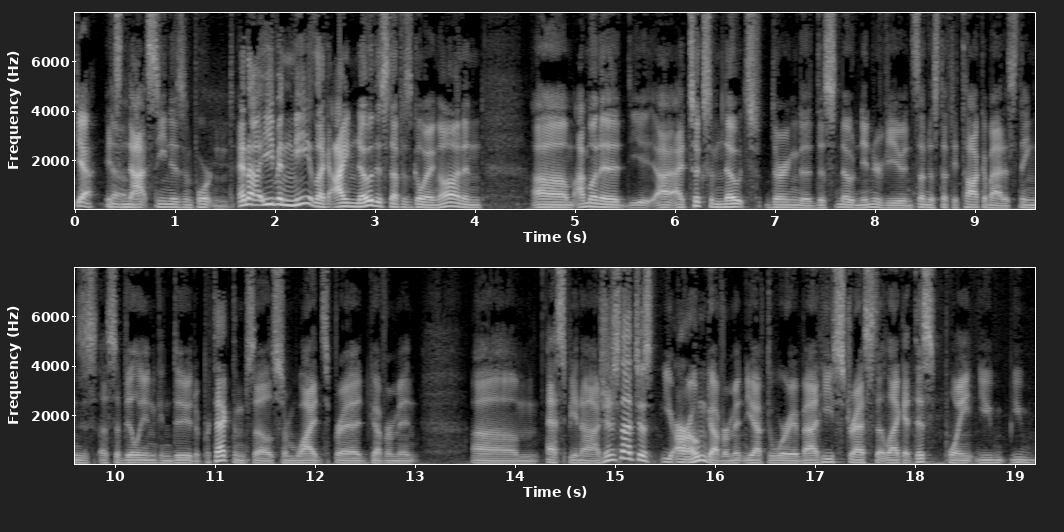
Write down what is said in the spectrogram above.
Yeah, It's no. not seen as important. And uh, even me, like I know this stuff is going on, and um, I'm gonna. I, I took some notes during the the Snowden interview, and some of the stuff they talk about is things a civilian can do to protect themselves from widespread government um, espionage. And it's not just our own government you have to worry about. He stressed that like at this point you you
